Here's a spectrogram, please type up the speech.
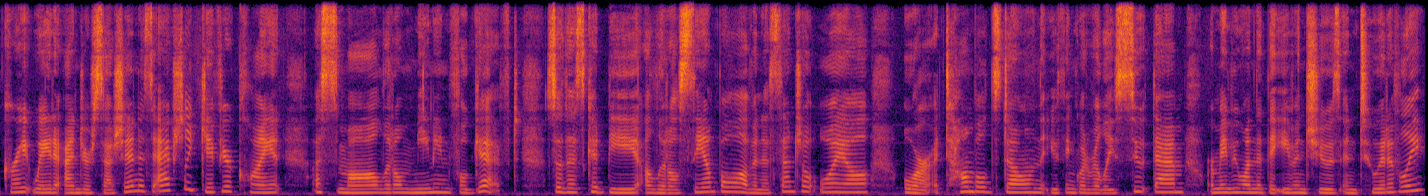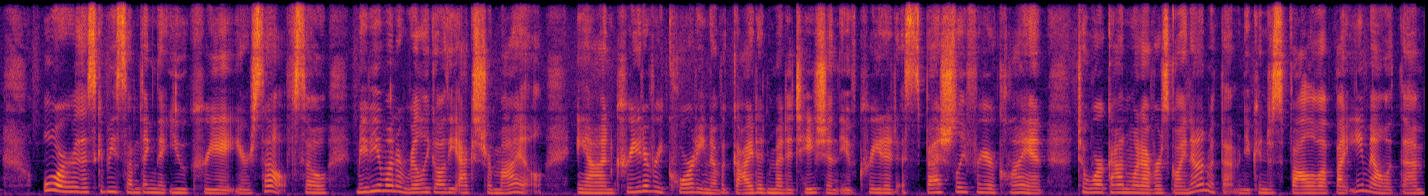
great way to end your session is to actually give your client a small, little meaningful gift. So, this could be a little sample of an essential oil or a tumbled stone that you think would really suit them, or maybe one that they even choose intuitively, or this could be something that you create yourself. So maybe you want to really go the extra mile and create a recording of a guided meditation that you've created especially for your client to work on whatever's going on with them. And you can just follow up by email with them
